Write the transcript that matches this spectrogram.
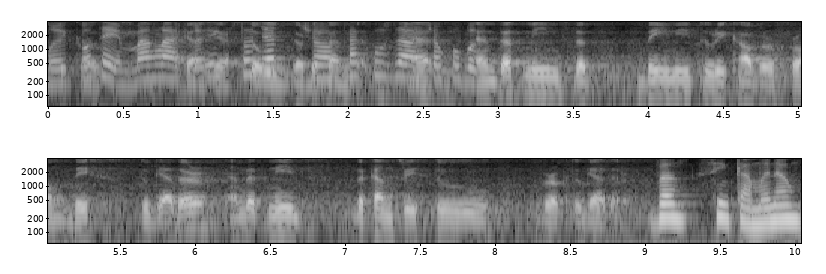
mới có thể mang lại lợi ích tốt nhất cho các quốc gia trong khu vực. And that means that they need to recover from this together and that needs the countries to work together. Vâng, xin cảm ơn ông.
